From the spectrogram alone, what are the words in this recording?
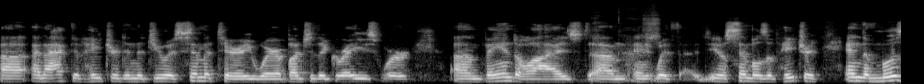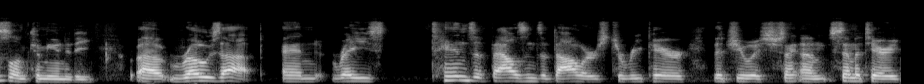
uh, an act of hatred in the Jewish cemetery where a bunch of the graves were um, vandalized um, and with you know symbols of hatred, and the Muslim community uh, rose up and raised tens of thousands of dollars to repair the Jewish um, cemetery.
